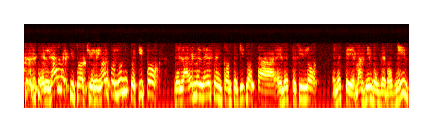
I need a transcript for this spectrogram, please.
El Galaxy, su archirrival, fue el único equipo de la MLS en conseguirlo hasta en este siglo, en este, más bien desde 2000.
